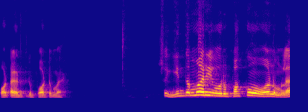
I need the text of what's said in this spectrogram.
போட்டோ எடுத்துட்டு போட்டுமே. ஸோ இந்த மாதிரி ஒரு பக்குவம் வேணும்ல.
